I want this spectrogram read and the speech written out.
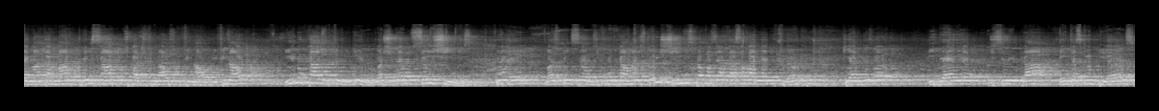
que é mata-mata, três sábados, quarto final, final e final. E no caso feminino, nós tivemos seis times. Porém, nós pensamos em convidar mais dois times para fazer a Taça de Franco, que é a mesma ideia de celebrar entre as campeãs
